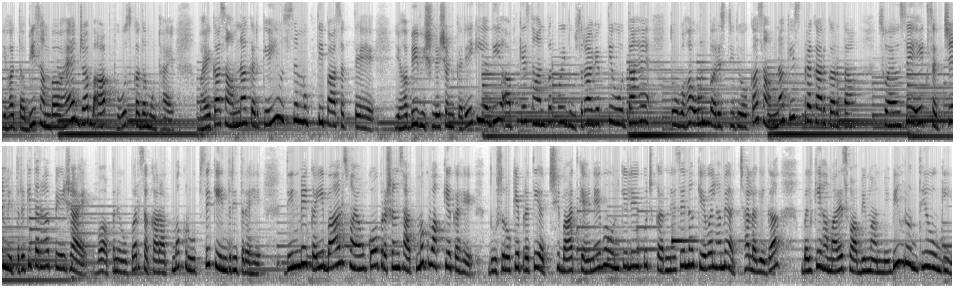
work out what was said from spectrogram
यह तभी संभव है जब आप ठोस कदम उठाए। भय का सामना करके ही उससे मुक्ति पा सकते हैं। यह भी विश्लेषण करें कि यदि आपके स्थान पर कोई दूसरा व्यक्ति होता है तो वह उन परिस्थितियों का सामना किस प्रकार करता? स्वयं से एक सच्चे मित्र की तरह पेश आए। वह अपने ऊपर सकारात्मक रूप से केंद्रित रहे। दिन में कई बार स्वयं को प्रशंसात्मक वाक्य कहे। दूसरों के प्रति अच्छी बात कहने व उनके लिए कुछ करने से न केवल हमें अच्छा लगेगा, बल्कि हमारे स्वाभिमान में भी वृद्धि होगी।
